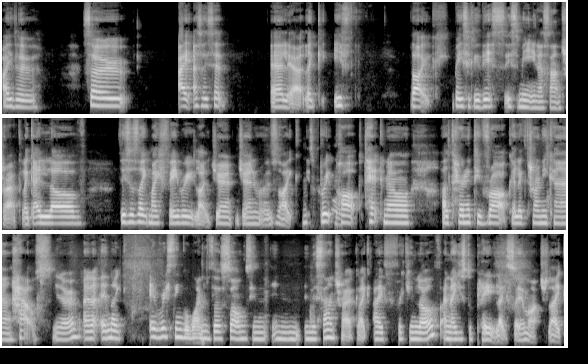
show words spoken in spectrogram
I do. So, I as I said earlier, like if like basically this is me in a soundtrack. Like I love this is like my favorite like gen- genres like That's cool. Britpop, techno, alternative rock, electronic, and house. You know, and and like every single one of those songs in in in the soundtrack, like I freaking love, and I used to play it like so much. Like,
